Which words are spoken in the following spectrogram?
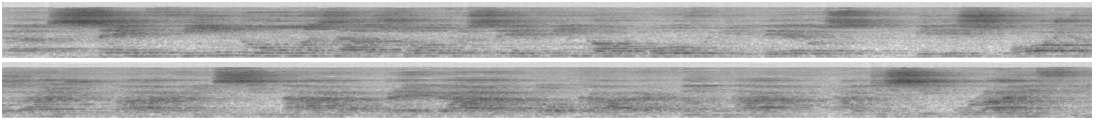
uh, servindo umas às outras, servindo ao povo de Deus e dispostas a ajudar, a ensinar, a pregar, a tocar, a cantar, a discipular, enfim.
